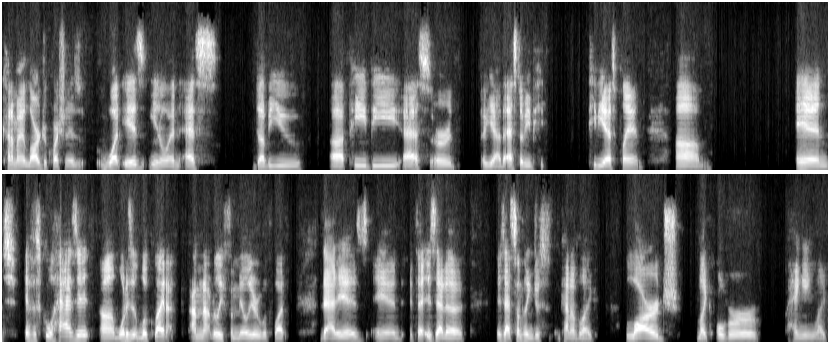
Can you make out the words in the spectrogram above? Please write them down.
kind of my larger question is what is you know an SW uh, or uh, yeah the SWPBS plan. Um, and if a school has it, um, what does it look like? I, I'm not really familiar with what that is, and if that is that a is that something just kind of like large, like overhanging, like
